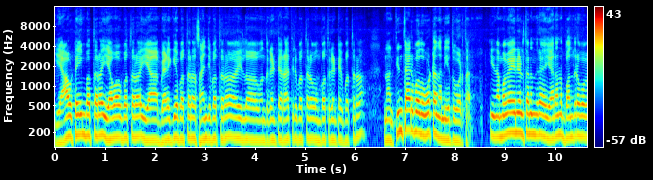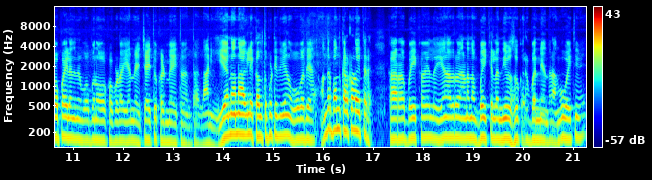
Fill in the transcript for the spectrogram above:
ಯಾವ ಟೈಮ್ ಬರ್ತಾರೋ, ಯಾವಾಗ ಬರ್ತಾರೋ, ಯಾ ಬೆಳಗ್ಗೆ ಬರ್ತಾರೋ, ಸಂಜೆ ಬರ್ತಾರೋ, ಇಲ್ಲ ಒಂದು ಗಂಟೆ ರಾತ್ರಿ ಬರ್ತಾರೋ, ಒಂಬತ್ತು ಗಂಟೆಗೆ ಬರ್ತಾರೋ. ನಾನು ತಿಂತಾ ಇರ್ಬೋದು, ಊಟ ನಾನು ಎದ್ದು ಓಡ್ತಾರೆ ಈ ನಮ್ಮ ಮಗ ಏನು ಹೇಳ್ತಾನಂದರೆ, ಯಾರನ್ನ ಬಂದರೆ ಹೋಗಪ್ಪ ಇಲ್ಲಾಂದ್ರೆ ಒಬ್ಬನ ಹೋಗಕ್ಕೆ ಏನು ಹೆಚ್ಚಾಯಿತು, ಕಡಿಮೆ ಆಯಿತು ಅಂತ. ನಾನು ಏನಾನ ಆಗಲಿ ಏನು ಹೋಗೋದೆ. ಅಂದ್ರೆ ಬಂದು ಕರ್ಕೊಂಡು ಹೋಗ್ತಾರೆ ಕಾರ, ಬೈಕ್ ಎಲ್ಲ ಏನಾದರೂ ಅಣ್ಣ ನಮ್ಮ ಬೈಕೆಲ್ಲ ನೀವು ಸೂಕರ್ ಬನ್ನಿ ಅಂದ್ರೆ ಹಂಗೂ ಹೋಯ್ತೀವಿ.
